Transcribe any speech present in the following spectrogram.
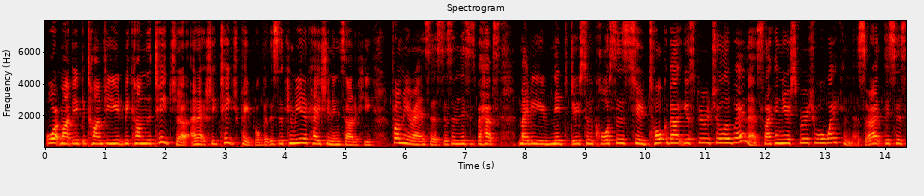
or it might be time for you to become the teacher and actually teach people. But there's a communication inside of you from your ancestors and this is perhaps maybe you need to do some courses to talk about your spiritual awareness like in your spiritual awakeness right this is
